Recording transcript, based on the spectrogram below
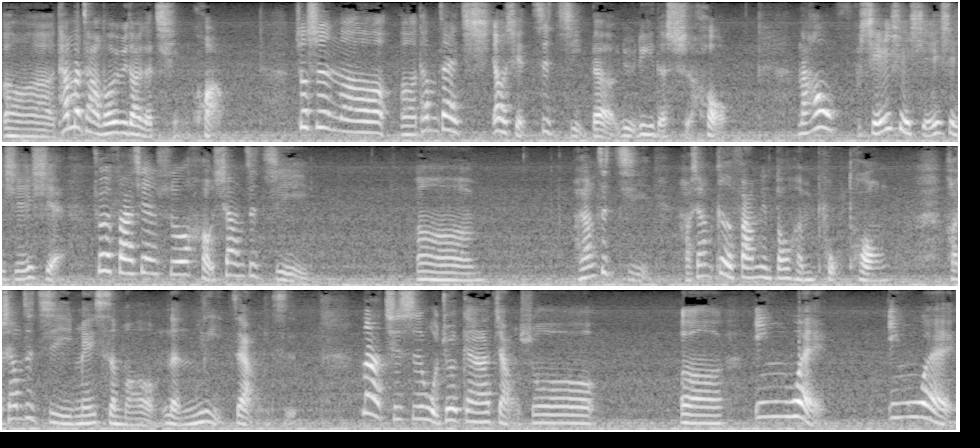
呃，他们常常都会遇到一个情况，就是呢，呃，他们在要写自己的履历的时候，然后写一写，写一写，写一写，就会发现说，好像自己，呃，好像自己好像各方面都很普通。好像自己没什么能力这样子，那其实我就跟他讲说，呃，因为因为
